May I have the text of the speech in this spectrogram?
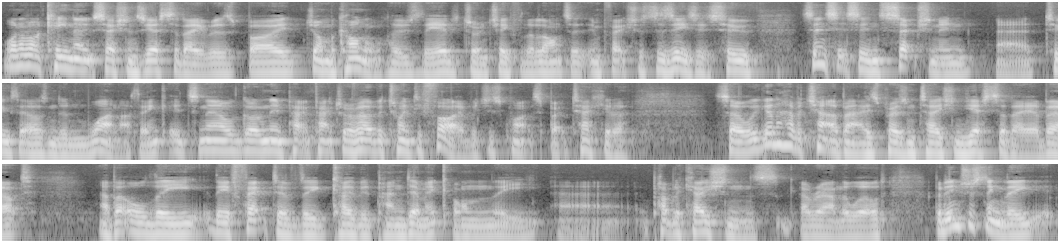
one of our keynote sessions yesterday was by John McConnell, who's the editor in chief of the Lancet Infectious Diseases, who, since its inception in uh, 2001, I think, it's now got an impact factor of over 25, which is quite spectacular. So we're going to have a chat about his presentation yesterday about about all the, the effect of the COVID pandemic on the uh, publications around the world. But interestingly,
